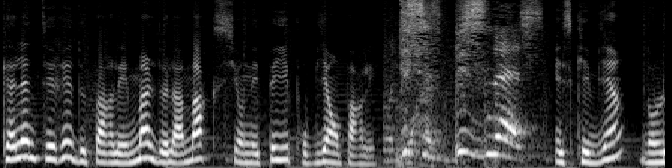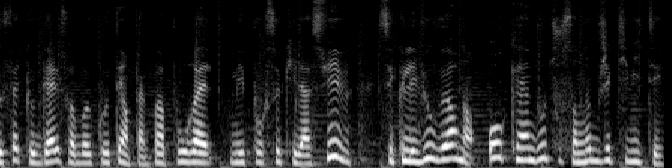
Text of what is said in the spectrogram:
Quel intérêt de parler mal de la marque si on est payé pour bien en parler? Business Et ce qui est bien dans le fait que Gaëlle soit boycottée, enfin pas pour elle, mais pour ceux qui la suivent, c'est que les viewers n'ont aucun doute sur son objectivité.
